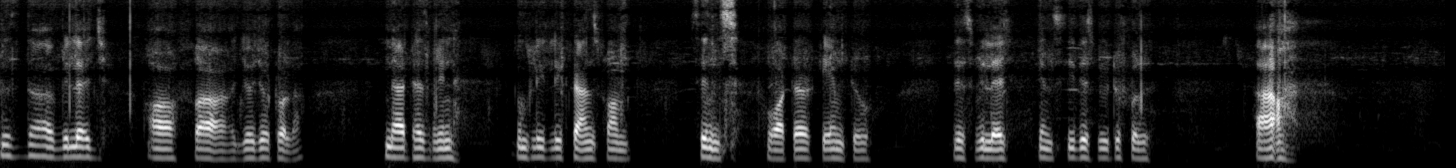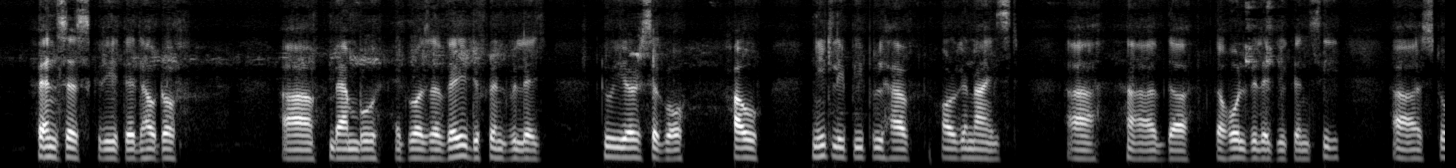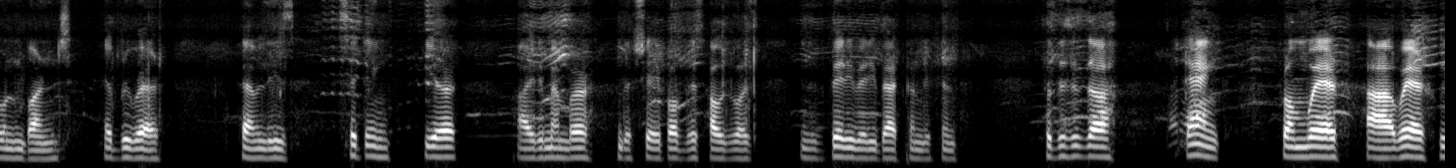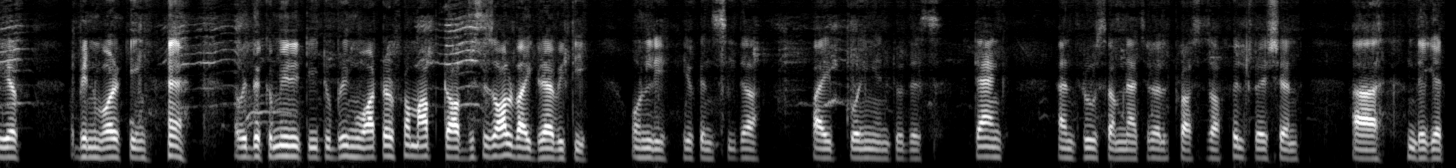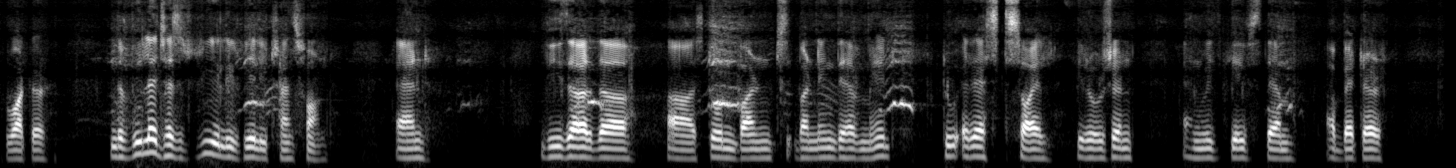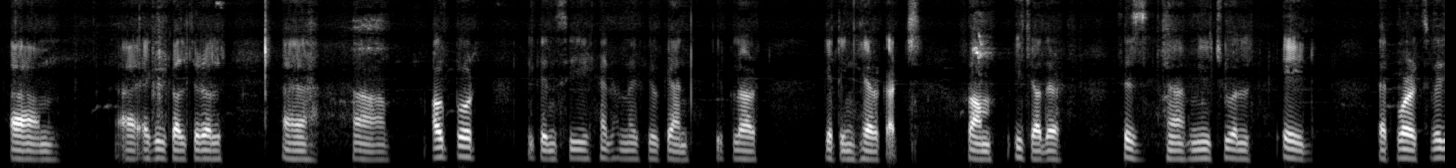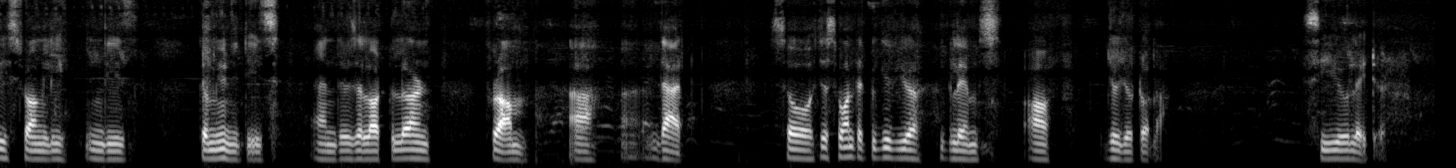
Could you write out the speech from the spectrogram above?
This is the village of uh, Jojotola that has been completely transformed since water came to this village. You can see this beautiful uh, fences created out of uh, bamboo. It was a very different village two years ago. How neatly people have organized uh, uh, the the whole village. You can see uh, stone bunds everywhere. Families sitting here. I remember the shape of this house was in very very bad condition. So this is the tank from where uh, where we have been working with the community to bring water from up top. This is all by gravity only. You can see the pipe going into this tank and through some natural process of filtration uh, they get water. The village has really really transformed. And these are the uh, stone bunds, bunding they have made to arrest soil erosion and which gives them a better um, uh, agricultural uh, uh, output. You can see i don't know if you can people are getting haircuts from each other. This is uh, mutual aid that works very strongly in these communities and there's a lot to learn from uh, uh, that. So just wanted to give you a glimpse of Jojo Tola. See you later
